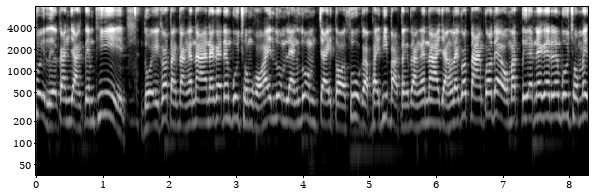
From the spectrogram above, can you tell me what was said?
ช่วยเหลือกันอย่างเต็มที่ โดยก็ต่างๆกันานานะครับท่านผู้ชมขอให้ร่วมแรงร่วมใจต่อสู้กับภัยพิบัติต่างๆกันานาอย่างไรก็ตามก็ได้ออกมาเตือนนะครับท่านผู้ชมไม่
